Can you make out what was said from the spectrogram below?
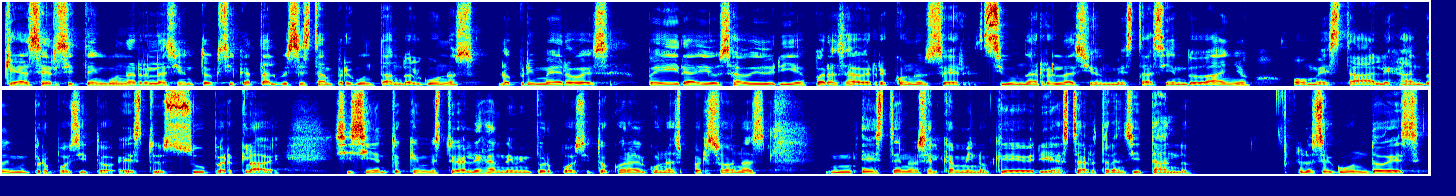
¿Qué hacer si tengo una relación tóxica? Tal vez se están preguntando algunos. Lo primero es pedir a Dios sabiduría para saber reconocer si una relación me está haciendo daño o me está alejando de mi propósito. Esto es súper clave. Si siento que me estoy alejando de mi propósito con algunas personas, mm, este no es el camino que debería estar transitando. Lo segundo es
